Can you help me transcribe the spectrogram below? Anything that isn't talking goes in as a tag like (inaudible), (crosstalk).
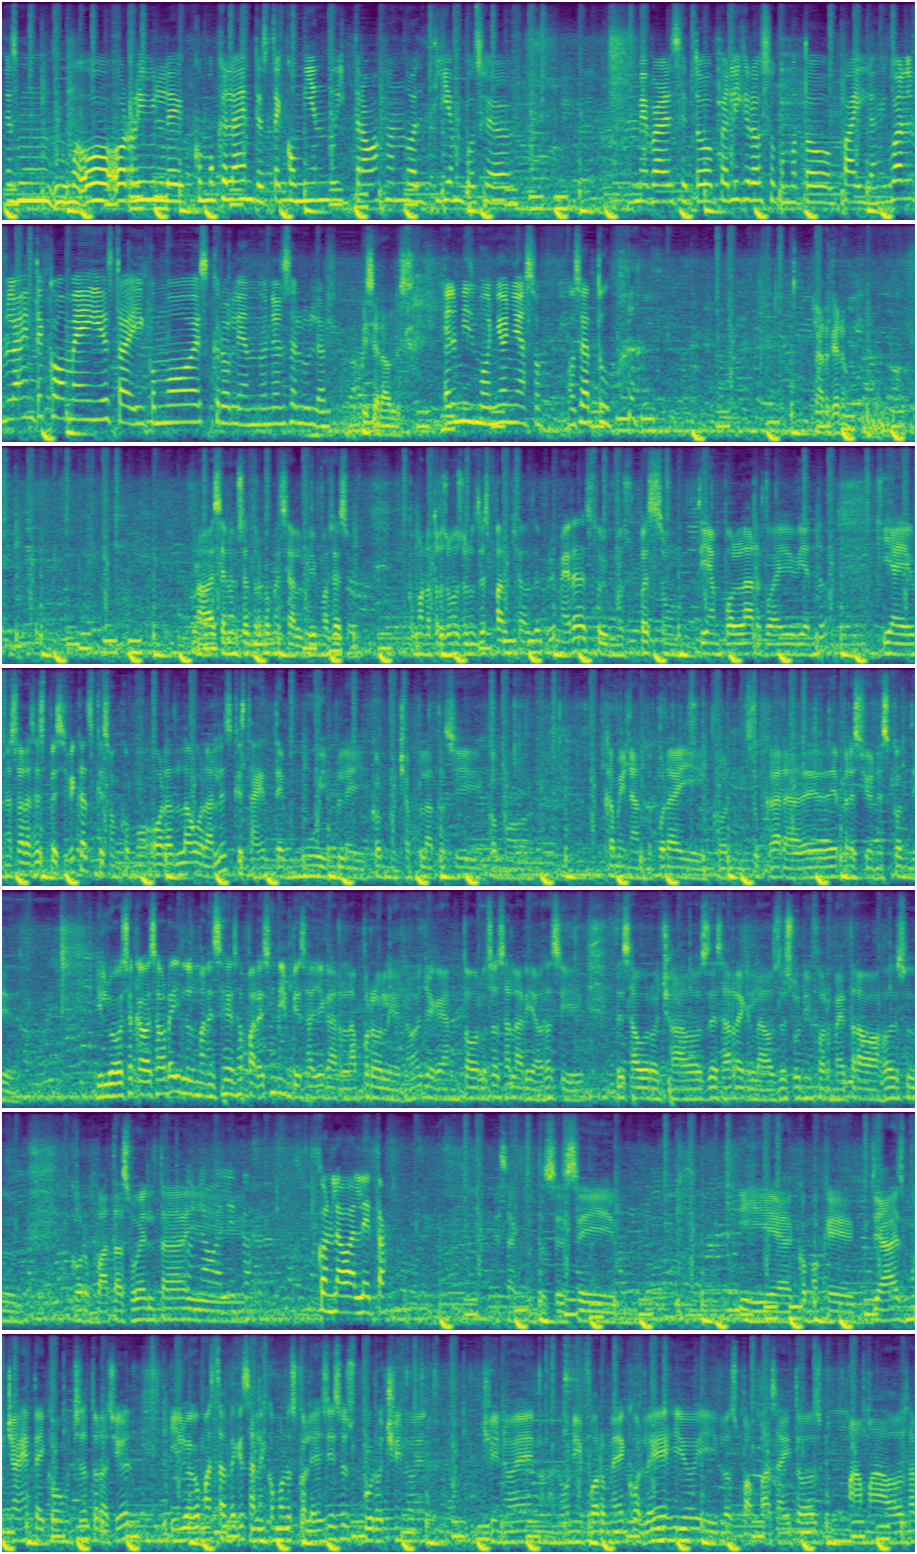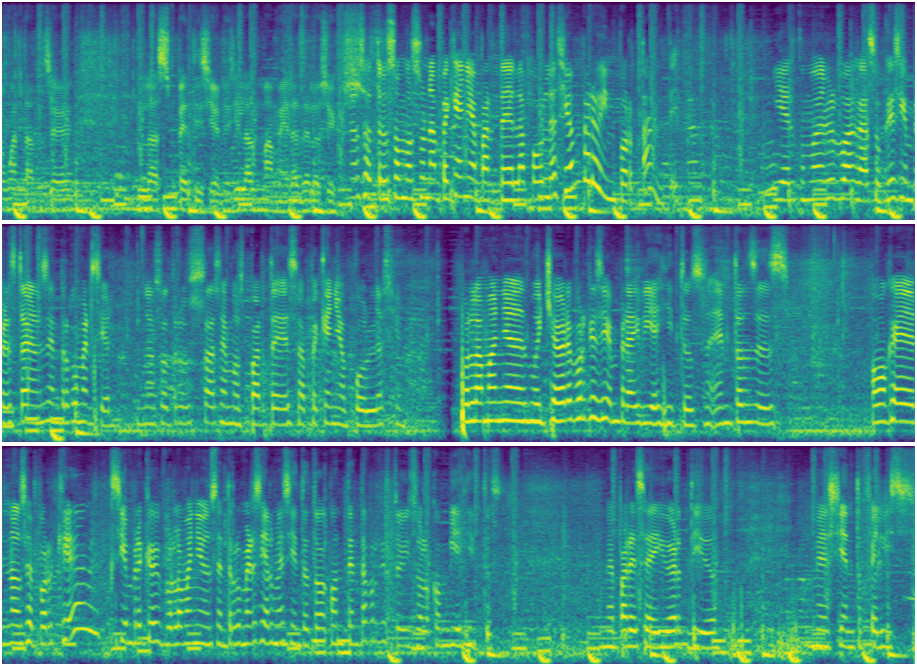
Es horrible como que la gente esté comiendo y trabajando al tiempo, o sea, me parece todo peligroso, como todo paila. Igual la gente come y está ahí como scrolleando en el celular. Miserables. El mismo ñoñazo, o sea, tú. Claro que no. Una vez en un centro comercial vimos eso. Como nosotros somos unos despachados de primera, estuvimos pues un tiempo largo ahí viviendo y hay unas horas específicas que son como horas laborales que está gente muy play, con mucha plata, así como caminando por ahí con su cara de depresión escondida. Y luego se acaba esa hora y los manes se desaparecen y empieza a llegar la prole, ¿no? Llegan todos los asalariados así desabrochados, desarreglados de su uniforme de trabajo, de su corbata suelta y... Con la baleta. Exacto, entonces sí. Y eh, como que ya es mucha gente, hay como mucha saturación. Y luego más tarde que salen como los colegios y eso es puro chino en, chino en uniforme de colegio y los papás ahí todos mamados aguantándose las peticiones y las mameras de los hijos. Nosotros somos una pequeña parte de la población, pero importante. Y es como el bagazo que siempre está en el centro comercial. Nosotros hacemos parte de esa pequeña población. Por la mañana es muy chévere porque siempre hay viejitos. Entonces, como que no sé por qué, siempre que voy por la mañana en un centro comercial me siento toda contenta porque estoy solo con viejitos. Me parece divertido. Me siento feliz.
